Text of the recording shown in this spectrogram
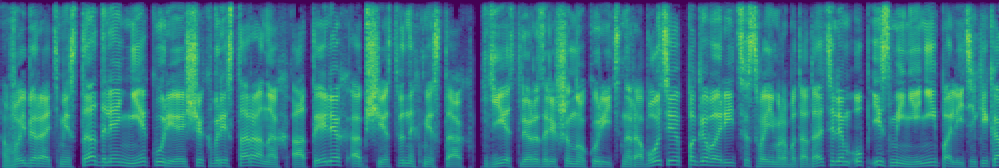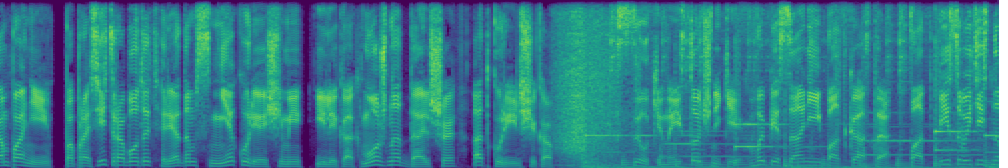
Выбирать места для некурящих в ресторанах, отелях, общественных местах. Если разрешено курить на работе, поговорить со своим работодателем об изменении политики компании. Попросить работать рядом с некурящими или как можно дальше от курильщиков. Ссылки на источники в описании подкаста. Подписывайтесь на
